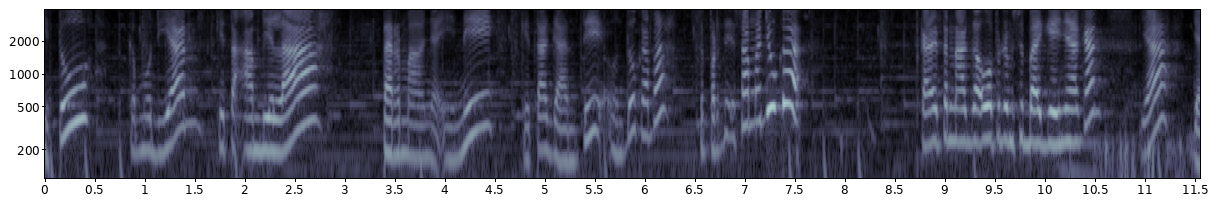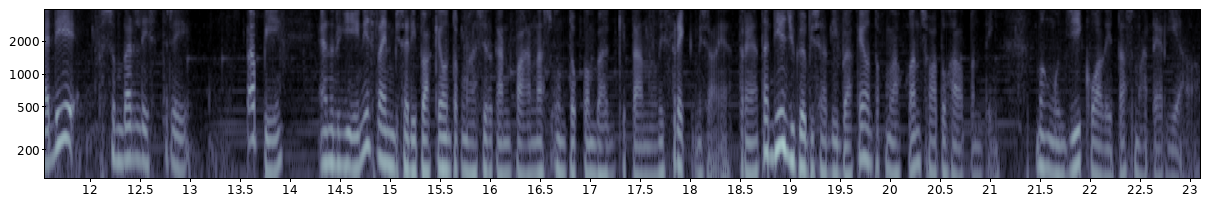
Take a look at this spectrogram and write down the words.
itu kemudian kita ambillah termalnya ini, kita ganti untuk apa? Seperti sama juga kayak tenaga uap dan sebagainya kan, ya jadi sumber listrik. Tapi energi ini selain bisa dipakai untuk menghasilkan panas untuk pembangkitan listrik misalnya, ternyata dia juga bisa dipakai untuk melakukan suatu hal penting, menguji kualitas material.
